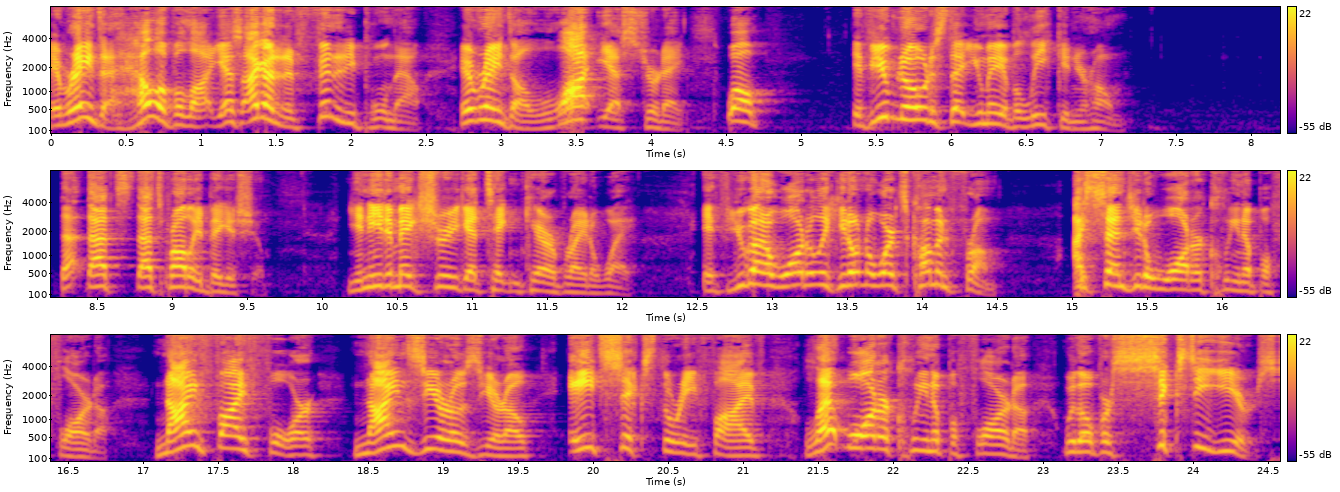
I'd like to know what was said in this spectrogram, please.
It rains a hell of a lot. Yes, I got an infinity pool now. It rained a lot yesterday. Well, if you've noticed that you may have a leak in your home, that, that's, that's probably a big issue. You need to make sure you get taken care of right away. If you got a water leak, you don't know where it's coming from. I send you to Water Cleanup of Florida. 954 900 8635. Let Water Cleanup of Florida, with over 60 years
